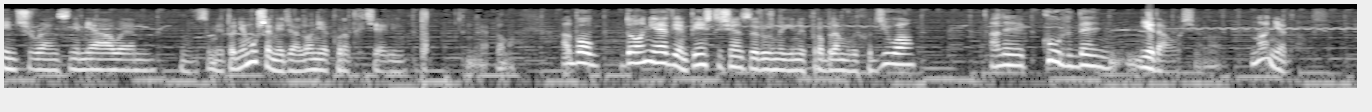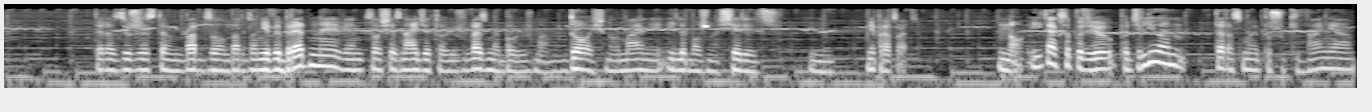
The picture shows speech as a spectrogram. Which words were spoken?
Insurance nie miałem. No, w sumie to nie muszę mieć, ale oni akurat chcieli. Nie wiadomo. Albo do, nie wiem, 5000 różnych innych problemów wychodziło, ale kurde, nie dało się. No, no nie dało się. Teraz już jestem bardzo, bardzo niewybredny, więc co się znajdzie, to już wezmę, bo już mam dość normalnie, ile można siedzieć i nie pracować. No i tak sobie podzielił, podzieliłem teraz moje poszukiwania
